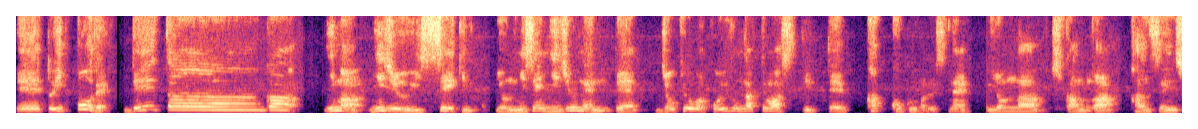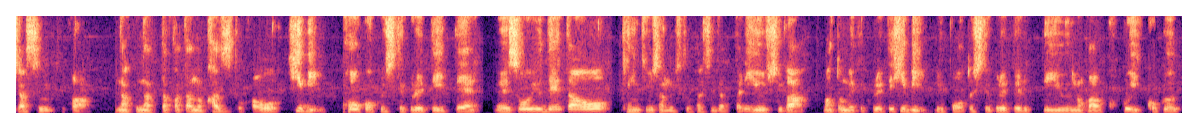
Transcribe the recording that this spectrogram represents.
えっ、ー、と、一方でデータが今、21世紀の2020年で状況がこういうふうになってますって言って、各国がですね、いろんな機関が感染者数とか亡くなった方の数とかを日々報告してくれていて、そういうデータを研究者の人たちだったり有志がまとめてくれて日々レポートしてくれてるっていうのが刻一刻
